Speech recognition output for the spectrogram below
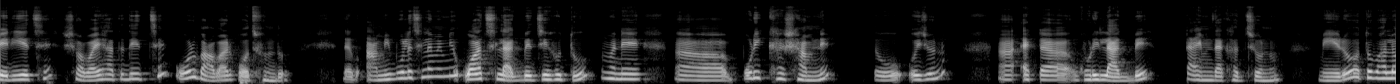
বেরিয়েছে, সবাই হাতে দিচ্ছে, ওর বাবার পছন্দ। দেখো, আমি বলেছিলাম এমনি ওয়াচ লাগবে যেহেতু মানে পরীক্ষার সামনে। তো ওই জন্য একটা ঘড়ি লাগবে টাইম দেখার জন্য। মেয়েরও অত ভালো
